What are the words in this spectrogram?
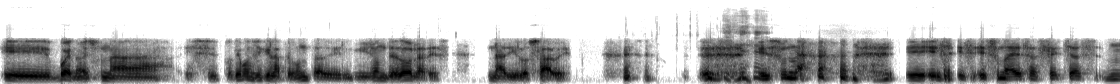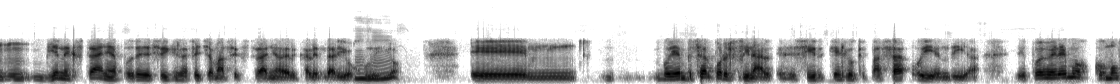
Eh, bueno, es una, podríamos decir que es la pregunta del millón de dólares, nadie lo sabe. es una eh, es, es, una de esas fechas mm, bien extrañas, podría decir que es la fecha más extraña del calendario judío. Eh, voy a empezar por el final, es decir, qué es lo que pasa hoy en día. Después veremos cómo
